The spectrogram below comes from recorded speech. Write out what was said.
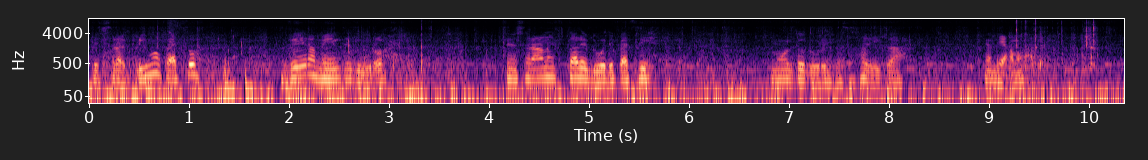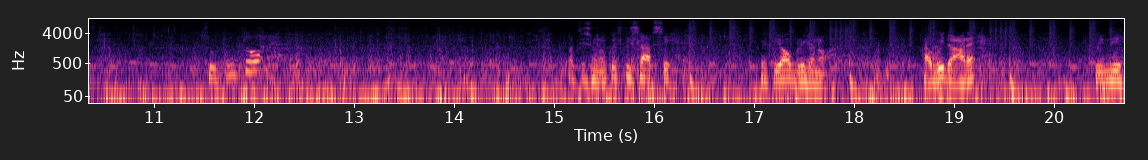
che ci sarà il primo pezzo veramente duro. Ce ne saranno in totale due dei pezzi molto duri in questa salita. E andiamo. Sul tutto ci sono questi sassi che ti obbligano a guidare quindi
